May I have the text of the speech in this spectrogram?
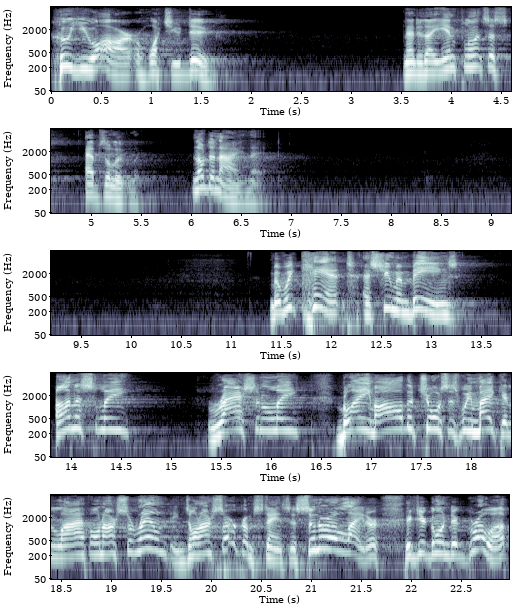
who you are or what you do. Now, do they influence us? Absolutely. No denying that. But we can't, as human beings, honestly, rationally blame all the choices we make in life on our surroundings, on our circumstances. Sooner or later, if you're going to grow up,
